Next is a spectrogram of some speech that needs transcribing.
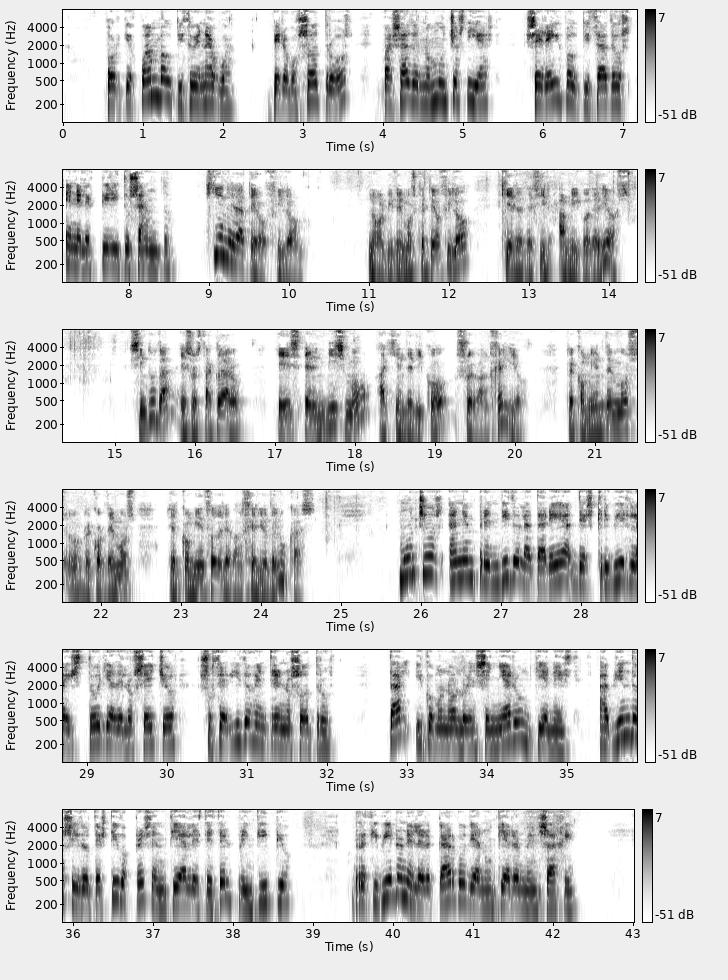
porque Juan bautizó en agua, pero vosotros, pasados no muchos días, seréis bautizados en el Espíritu Santo. ¿Quién era Teófilo? No olvidemos que Teófilo quiere decir amigo de Dios. Sin duda, eso está claro, es el mismo a quien dedicó su Evangelio. Recomendemos, recordemos el comienzo del Evangelio de Lucas. Muchos han emprendido la tarea de escribir la historia de los hechos sucedidos entre nosotros, tal y como nos lo enseñaron quienes, habiendo sido testigos presenciales desde el principio, recibieron el encargo de anunciar el mensaje.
